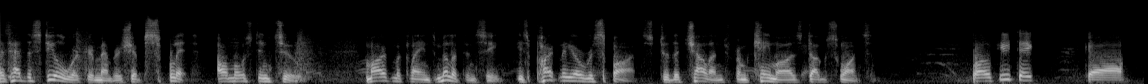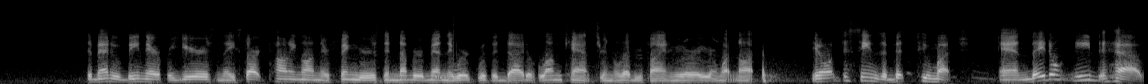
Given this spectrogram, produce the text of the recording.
has had the steelworker membership split almost in two. Marv McLean's militancy is partly a response to the challenge from KMAW's Doug Swanson. Well, if you take uh, the men who've been there for years and they start counting on their fingers the number of men they worked with that died of lung cancer in the lead refinery area and whatnot, you know, it just seems a bit too much. And they don't need to have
